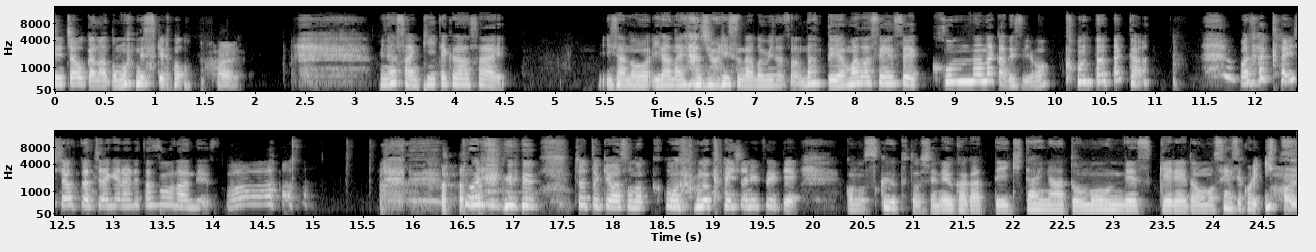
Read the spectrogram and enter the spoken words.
えちゃおうかなと思うんですけど、はい。皆さん聞いてください。医者のいらないラジオリスナーの皆さん、なんと山田先生、こんな中ですよ。こんな中、まだ会社を立ち上げられたそうなんです。わー。というちょっと今日はその、この会社について、このスクープとしてね、伺っていきたいなと思うんですけれども、先生、これいつ、はい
